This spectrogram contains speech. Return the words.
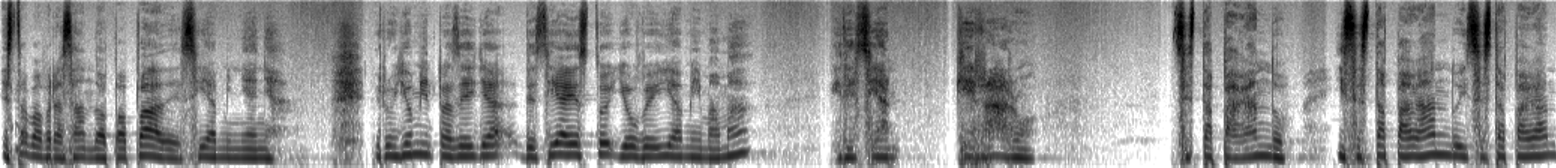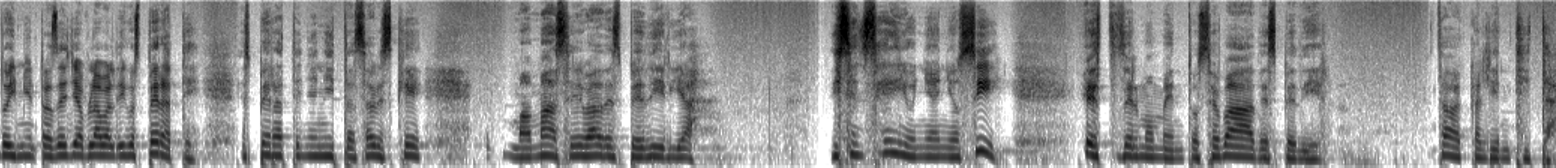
Estaba abrazando a papá, decía mi niña. Pero yo mientras ella decía esto, yo veía a mi mamá y decían, qué raro, se está pagando y se está pagando y se está pagando. Y mientras ella hablaba, le digo, espérate, espérate, ñañita, ¿sabes qué? Mamá se va a despedir ya. Dice, ¿en serio, ñaño? Sí, este es el momento, se va a despedir. Estaba calientita,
